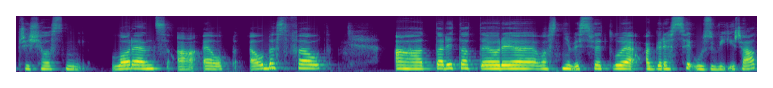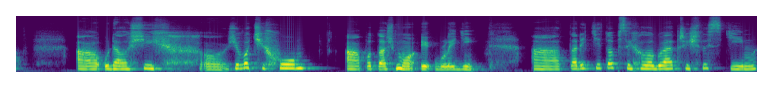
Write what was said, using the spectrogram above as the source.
přišel s ní Lorenz a Elb Elbesfeld. A tady ta teorie vlastně vysvětluje agresi u zvířat a u dalších o, živočichů a potažmo i u lidí. A tady tito psychologové přišli s tím,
